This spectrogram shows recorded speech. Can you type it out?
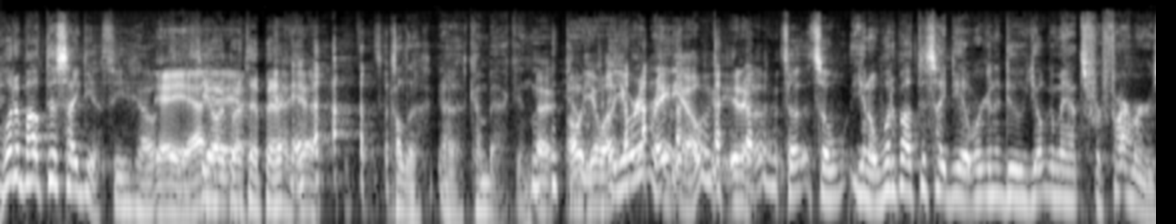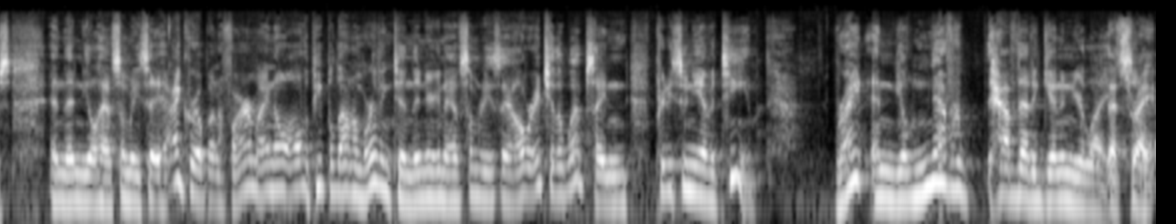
What about this idea? See how? Yeah, yeah. See how yeah, I brought yeah. that back? Yeah, yeah. It's called a uh, comeback. And Uh, oh yeah. Well, you were in radio. You know. so, so you know, what about this idea? We're going to do yoga mats for farmers, and then you'll have somebody say, "I grew up on a farm. I know all the people down in Worthington." Then you're going to have somebody say, "I'll write you the website," and pretty soon you have a team, right? And you'll never have that again in your life. That's So right.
